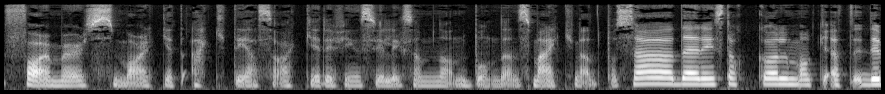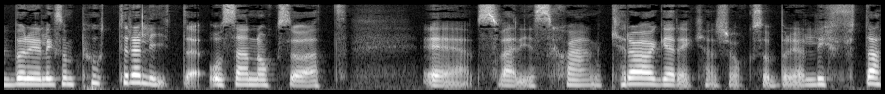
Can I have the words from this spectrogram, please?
farmers market-aktiga saker. Det finns ju liksom någon bondens marknad på Söder i Stockholm och att det börjar liksom puttra lite. Och sen också att eh, Sveriges stjärnkrögare kanske också börjar lyfta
